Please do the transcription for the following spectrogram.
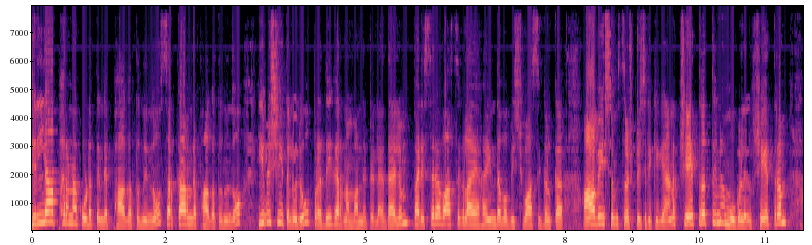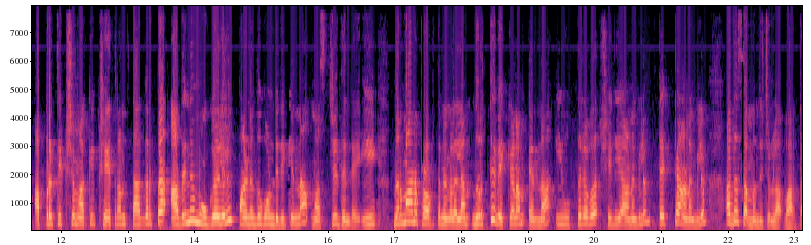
ജില്ലാ ഭരണകൂടത്തിന്റെ ഭാഗത്തു നിന്നോ സർക്കാരിന്റെ ഭാഗത്തു നിന്നോ ഈ വിഷയത്തിൽ ഒരു പ്രതികരണം വന്നിട്ടില്ല. എന്തായാലും പരിസരവാസികളായ ഹൈന്ദവ വിശ്വാസികൾക്ക് ആവേശം സൃഷ്ടിച്ചിരിക്കുകയാണ്. ക്ഷേത്രത്തിനു മുകളിൽ ക്ഷേത്രം അപ്രത്യക്ഷമാക്കി ക്ഷേത്രം തകർത്ത് അതിനു മുകളിൽ പണിതുകൊണ്ടിരിക്കുന്ന മസ്ജിദിന്റെ ഈ നിർമ്മാണ പ്രവർത്തനങ്ങളെല്ലാം നിർത്തിവെക്കണം എന്ന ഈ ഉത്തരവ് ശരിയാണെങ്കിലും തെറ്റാണെങ്കിലും അത് സംബന്ധിച്ചുള്ള വാർത്ത.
